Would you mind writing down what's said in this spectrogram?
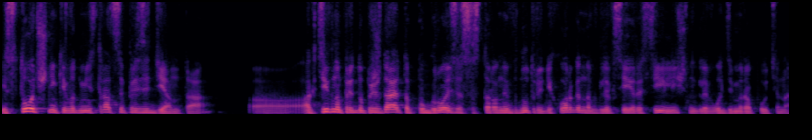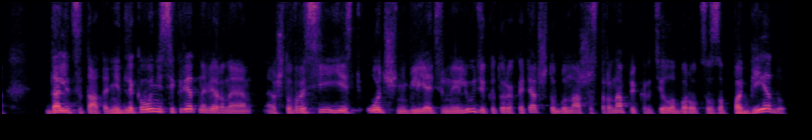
Источники в администрации президента э, активно предупреждают об угрозе со стороны внутренних органов для всей России, лично для Владимира Путина. Далее цитата. «Ни для кого не секрет, наверное, что в России есть очень влиятельные люди, которые хотят, чтобы наша страна прекратила бороться за победу,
